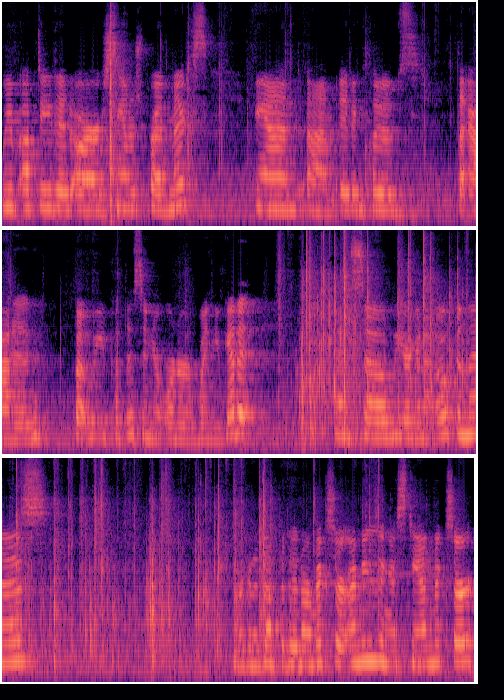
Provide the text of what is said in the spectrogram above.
We've updated our sandwich bread mix and um, it includes the added, but we put this in your order when you get it. And so we are gonna open this. We're gonna dump it in our mixer. I'm using a stand mixer.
